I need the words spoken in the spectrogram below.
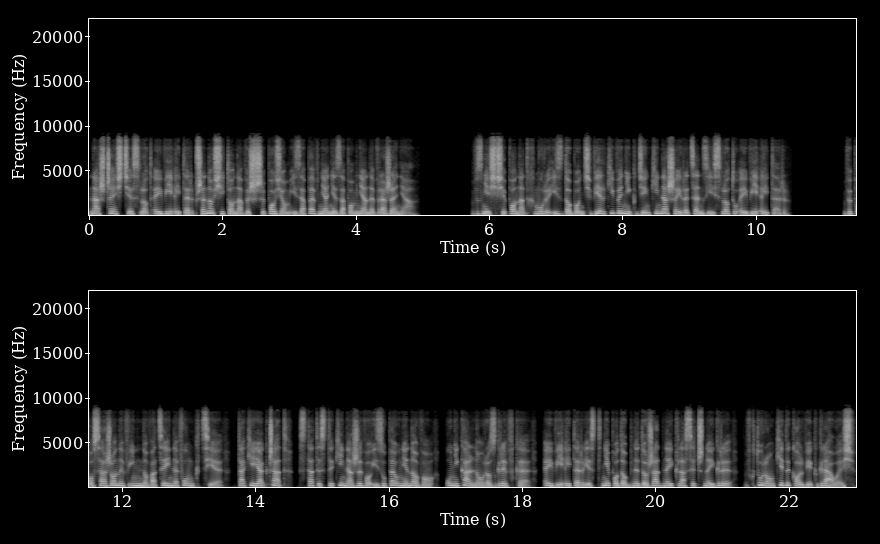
Na szczęście slot Aviator przenosi to na wyższy poziom i zapewnia niezapomniane wrażenia. Wznieś się ponad chmury i zdobądź wielki wynik dzięki naszej recenzji slotu Aviator. Wyposażony w innowacyjne funkcje, takie jak czat, statystyki na żywo i zupełnie nową, unikalną rozgrywkę, Aviator jest niepodobny do żadnej klasycznej gry, w którą kiedykolwiek grałeś.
